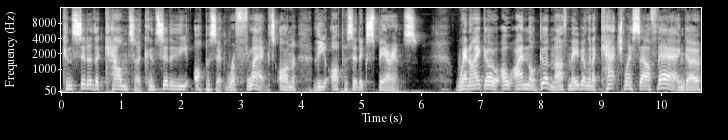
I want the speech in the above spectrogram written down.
consider the counter, consider the opposite, reflect on the opposite experience. When I go, oh, I'm not good enough, maybe I'm going to catch myself there and go,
